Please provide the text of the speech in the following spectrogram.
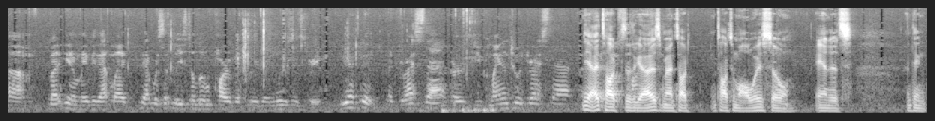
Um, But, you know, maybe that led, that was at least a little part of it through losing streak. Do you have to address that, or do you plan to address that? Yeah, I talked to the guys. I mean, I talk I talk to them always. So, and it's, I think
